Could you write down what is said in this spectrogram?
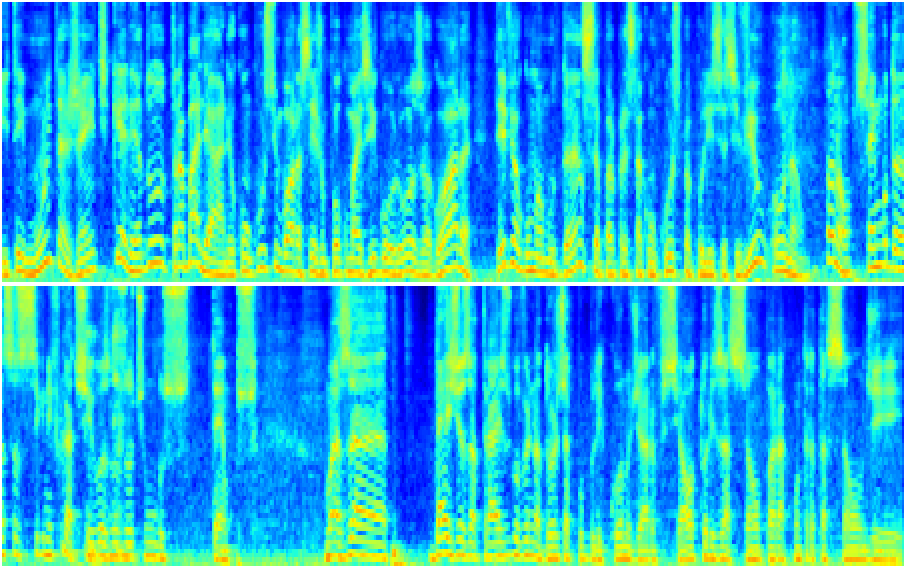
E tem muita gente querendo trabalhar. Né? O concurso, embora seja um pouco mais rigoroso agora, teve alguma mudança para prestar concurso para a Polícia Civil ou não? Não, não. Sem mudanças significativas nos últimos tempos. Mas há uh, dez dias atrás o governador já publicou no Diário Oficial autorização para a contratação de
